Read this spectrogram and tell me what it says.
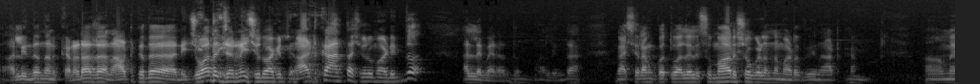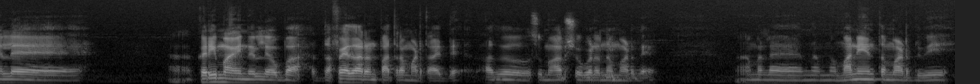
ಅಲ್ಲಿಂದ ನಾನು ಕನ್ನಡದ ನಾಟಕದ ನಿಜವಾದ ಜರ್ನಿ ಶುರುವಾಗಿದ್ದು ನಾಟಕ ಅಂತ ಶುರು ಮಾಡಿದ್ದು ಅಲ್ಲೇ ಬೇರೆದ್ದು ಅಲ್ಲಿಂದ ಘಾಶಿರಾಮ್ ಕೊತ್ವಾಲಲ್ಲಿ ಸುಮಾರು ಶೋಗಳನ್ನು ಮಾಡಿದ್ವಿ ನಾಟಕ. ಆಮೇಲೆ ಕರಿಮಾಯಿನಲ್ಲಿ ಒಬ್ಬ ದಫೇದಾರನ್ ಪಾತ್ರ ಮಾಡ್ತಾ ಇದ್ದೆ. ಅದು ಸುಮಾರು ಶೋಗಳನ್ನು ಮಾಡಿದೆ. ಆಮೇಲೆ ನಮ್ಮ ಮನೆ ಅಂತ ಮಾಡಿದ್ವಿ.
